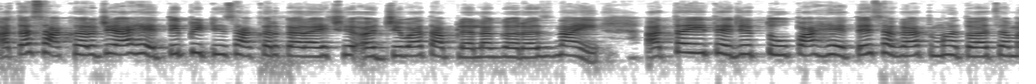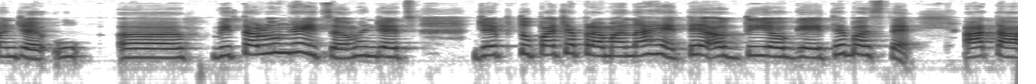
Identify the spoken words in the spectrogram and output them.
आता साखर जी आहे ती पिठी साखर करायची अजिबात आपल्याला गरज नाही. आता इथे जे तूप आहे ते सगळ्यात महत्त्वाचं म्हणजे उ वितळून घ्यायचं. म्हणजेच जे तुपाचे प्रमाण आहे ते अगदी योग्य इथे बसते आता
